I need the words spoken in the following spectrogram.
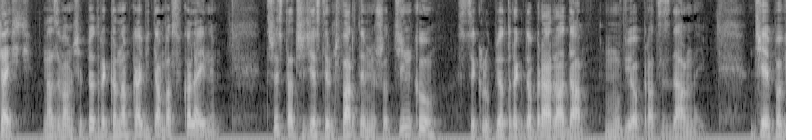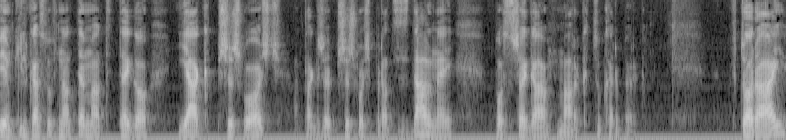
Cześć, nazywam się Piotrek Konopka i witam Was w kolejnym 334 już odcinku z cyklu Piotrek Dobra Rada mówi o pracy zdalnej. Dzisiaj powiem kilka słów na temat tego, jak przyszłość, a także przyszłość pracy zdalnej postrzega Mark Zuckerberg. Wczoraj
